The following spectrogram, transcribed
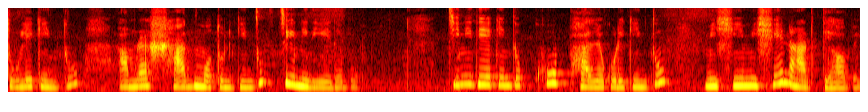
তুলে কিন্তু আমরা স্বাদ মতন কিন্তু চিনি দিয়ে দেব। চিনি দিয়ে কিন্তু খুব ভালো করে কিন্তু মিশিয়ে মিশিয়ে নাড়তে হবে।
